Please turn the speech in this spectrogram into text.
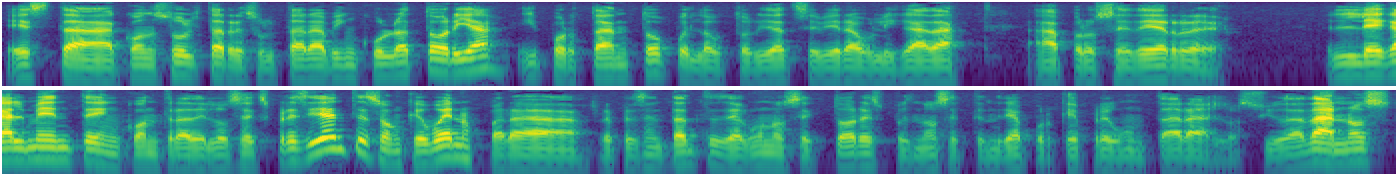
esta consulta resultara vinculatoria y por tanto, pues la autoridad se viera obligada a proceder legalmente en contra de los expresidentes, aunque bueno, para representantes de algunos sectores, pues no se tendría por qué preguntar a los ciudadanos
